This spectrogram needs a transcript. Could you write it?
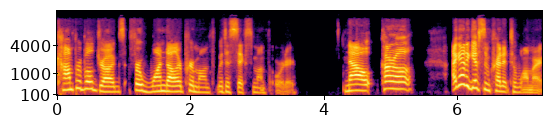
comparable drugs for $1 per month with a six month order. Now, Carl, I got to give some credit to Walmart.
